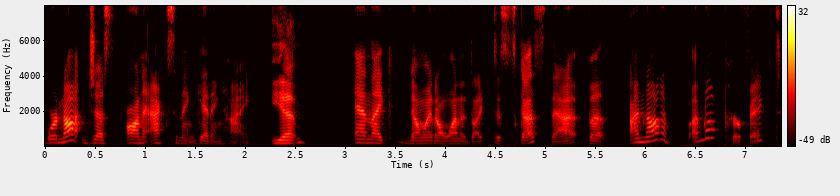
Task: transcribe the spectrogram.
were not just on accident getting high Yep. and like no i don't want to like discuss that but i'm not a i'm not perfect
